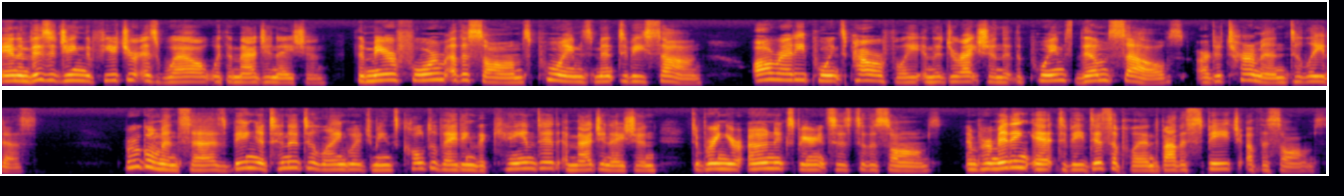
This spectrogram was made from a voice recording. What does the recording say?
and envisaging the future as well with imagination. The mere form of the Psalms, poems meant to be sung, already points powerfully in the direction that the poems themselves are determined to lead us. Brueggemann says being attentive to language means cultivating the candid imagination to bring your own experiences to the Psalms and permitting it to be disciplined by the speech of the Psalms.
